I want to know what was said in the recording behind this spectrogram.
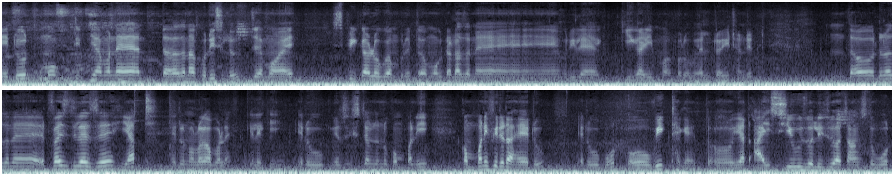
এইটোত মোক তেতিয়া মানে দাদাজনক সুধিছিলোঁ যে মই স্পীকাৰ লগোৱাম বুলি তো মোক দাদাজনে সুধিলে কি গাড়ী? মই ক'লোঁ এল্টো এইট হাণ্ড্ৰেড তো দাদাজনে এডভাইচ দিলে যে ইয়াত সেইটো নলগাবলৈ। কেলৈ কি? এইটো মিউজিক ছিষ্টেম যোনটো কোম্পানী কোম্পানী ফিডত আহে এইটো এইটো বহুত উইক থাকে। তো ইয়াত আই চি ইউ জ্বলি যোৱা চান্সটো বহুত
